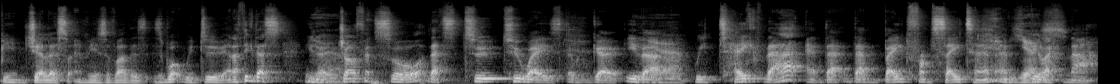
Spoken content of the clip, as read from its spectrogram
being jealous or envious of others. Is what we do, and I think that's you know, Jonathan saw that's two two ways that we can go. Either Yeah. we take that and that that bait from Satan and be like, nah.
